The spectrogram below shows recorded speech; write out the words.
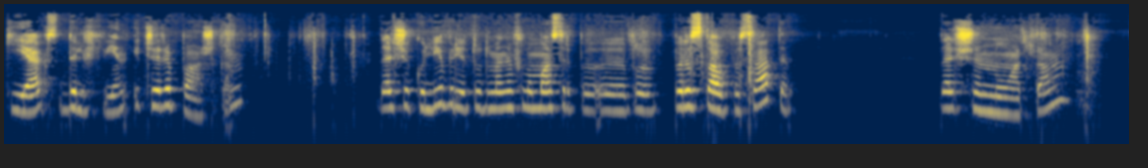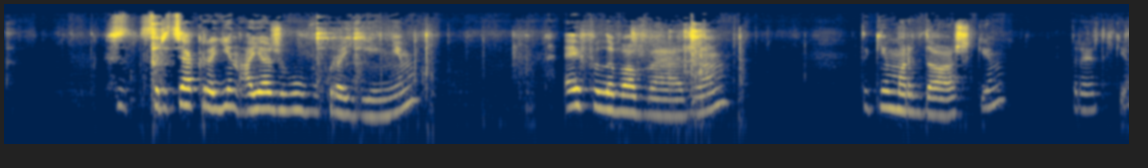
кекс, дельфін і черепашка. Далі колібрі. Тут у мене фломастер е, перестав писати. Далі нота. Серця країн, а я живу в Україні. Ейфелева вежа. Такі мордашки. Третки.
